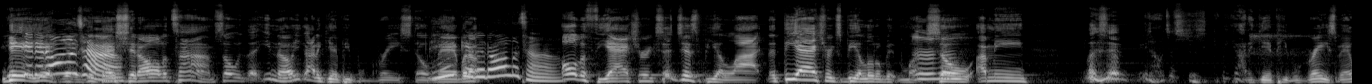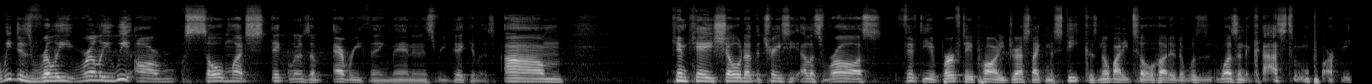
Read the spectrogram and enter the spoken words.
yeah, get it yeah, all the yeah, get time. That shit all the time. So uh, you know, you got to give people grace, though, He man. But get uh, it all the time. all the theatrics, it just be a lot. The theatrics be a little bit much. Mm-hmm. So I mean, like I you know, just just we gotta give people grace, man. We just really, really, we are so much sticklers of everything, man, and it's ridiculous. Um, Kim K showed up to Tracee Ellis Ross 50th birthday party dressed like Mystique because nobody told her that it was wasn't a costume party.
